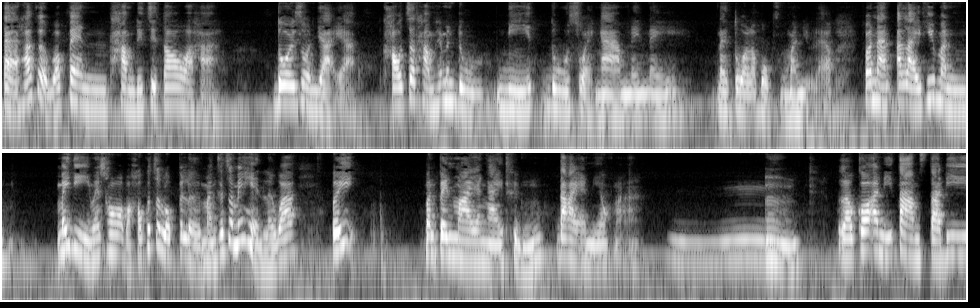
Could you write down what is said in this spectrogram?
แต่ถ้าเกิดว่าเป็นทำดิจิตอลอะค่ะ โดยส่วนใหญ่อะเขาจะทำให้มันดูนีทดูสวยงามในในในตัวระบบของมันอยู่แล้ว เพราะนั้นอะไรที่มันไม่ดีไม่ชอบอะเขาก็จะลบไปเลย มันก็จะไม่เห็นเลยว่า เฮ้ย มันเป็นมายังไงถึงได้อันนี้ออกมา อืมอืมแล้วก็อันนี้ตามสต u d ดี้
